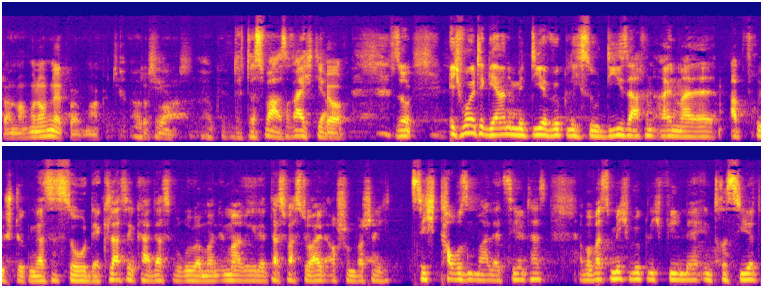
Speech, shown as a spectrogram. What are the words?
dann machen wir noch Network Marketing. Okay. Das war's. Okay. Das war's, reicht ja, ja, auch. So, ich wollte gerne mit dir wirklich so die Sachen einmal abfrühstücken. Das ist so der Klassiker, das, worüber man immer redet, das, was du halt auch schon wahrscheinlich zigtausendmal erzählt hast. Aber was mich wirklich viel mehr interessiert,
